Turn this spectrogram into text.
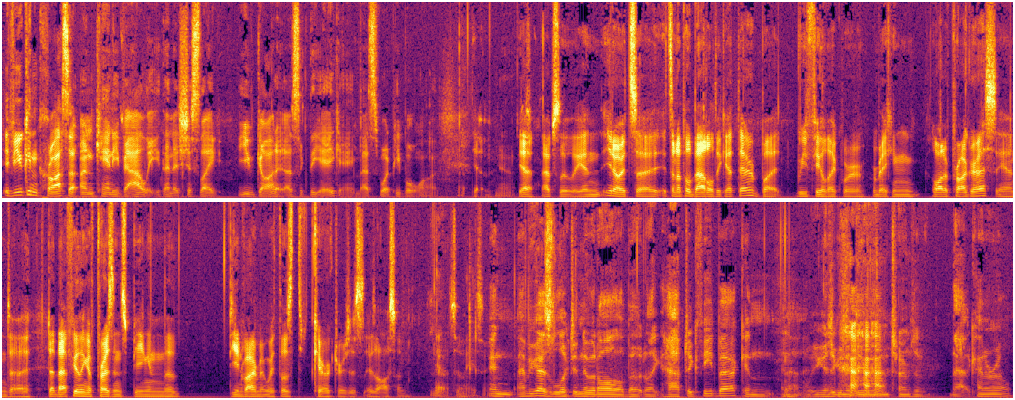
if you can cross that uncanny valley, then it's just like you got it. That's like the A game. That's what people want. Yeah. Yeah. yeah, absolutely. And you know, it's a it's an uphill battle to get there, but we feel like we're we're making a lot of progress, and uh, that that feeling of presence, being in the the environment with those characters, is is awesome. Yeah, it's amazing. And have you guys looked into it all about like haptic feedback and, and what you guys are going to do in terms of that kind of realm?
